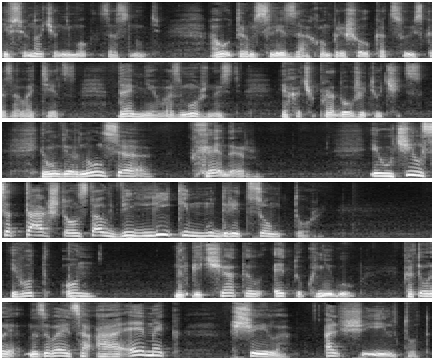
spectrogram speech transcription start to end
И всю ночь он не мог заснуть. А утром в слезах он пришел к отцу и сказал, «Отец, дай мне возможность, я хочу продолжить учиться». И он вернулся в Хедер и учился так, что он стал великим мудрецом Торы. И вот он напечатал эту книгу, которая называется «Аэмек Шила», «Аль-Шииль тот».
